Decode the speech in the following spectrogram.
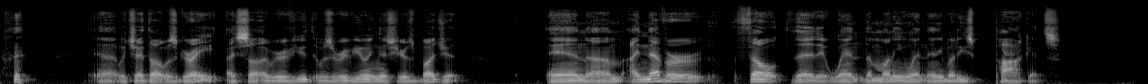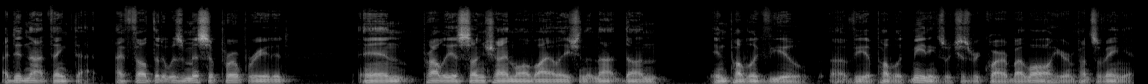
uh, which I thought was great. I saw review that was reviewing this year's budget, and um, I never felt that it went the money went in anybody's pockets. I did not think that. I felt that it was misappropriated and probably a sunshine law violation that not done in public view uh, via public meetings, which is required by law here in Pennsylvania,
